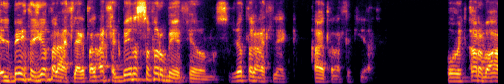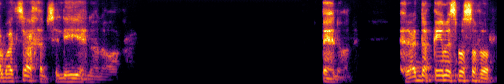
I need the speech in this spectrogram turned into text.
البيتا جو طلعت لك طلعت لك بين الصفر وبين اثنين ونص. شو طلعت لك هاي طلعت لك إياها. point 4 4 9 5 اللي هي هنا هنا. يعني عندك قيمة اسمها صفر.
